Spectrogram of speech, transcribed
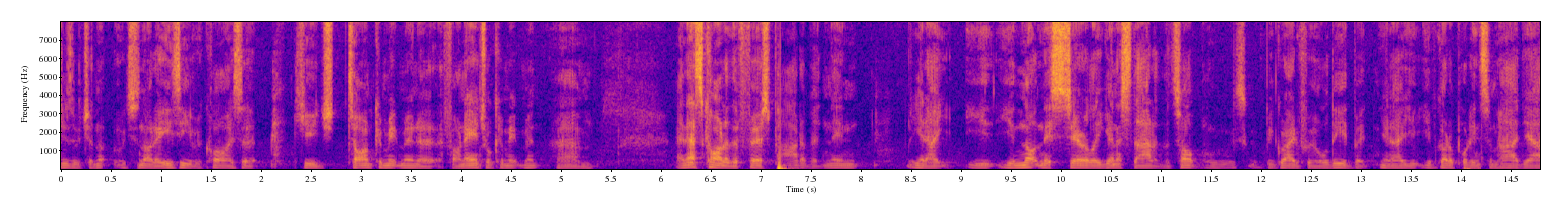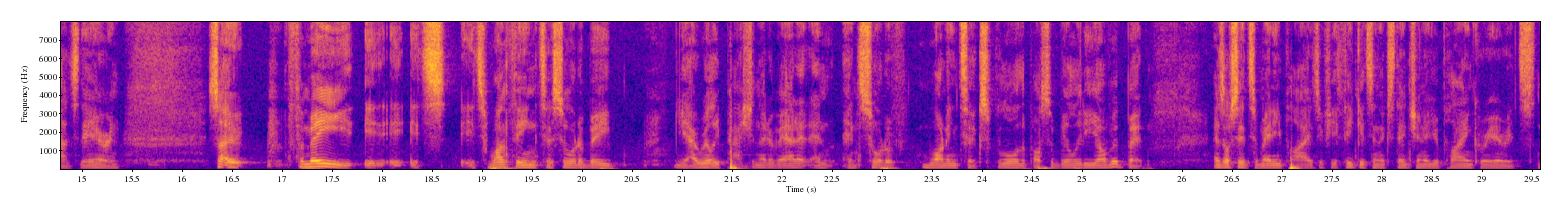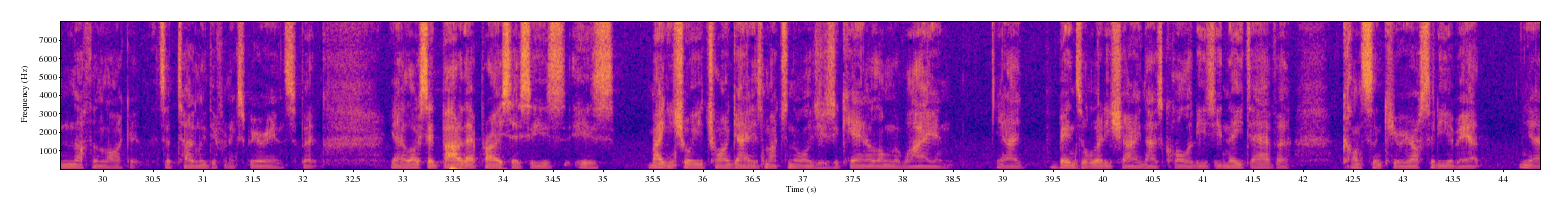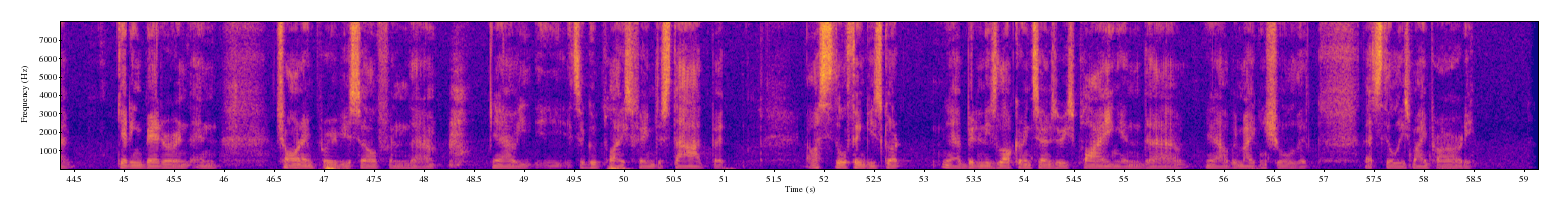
which, not, which is not easy. It requires a huge time commitment, a financial commitment, um, and that's kind of the first part of it. And then, you know, you, are not necessarily going to start at the top. It would be great if we all did, but you know, you, have got to put in some hard yards there. And so, for me, it, it's it's one thing to sort of be you know, really passionate about it and, and sort of wanting to explore the possibility of it. But as I've said to many players, if you think it's an extension of your playing career, it's nothing like it. It's a totally different experience. But you know, like I said, part of that process is is making sure you try and gain as much knowledge as you can along the way. And you know, Ben's already showing those qualities. You need to have a constant curiosity about you know getting better and, and trying to improve yourself and. Um, you know, it's a good place for him to start. But I still think he's got you know, a bit in his locker in terms of his playing, and uh, you know, I'll be making sure that that's still his main priority.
